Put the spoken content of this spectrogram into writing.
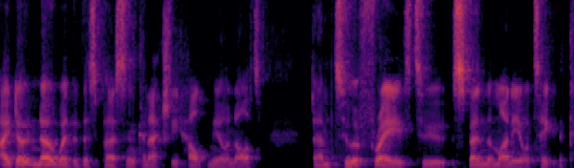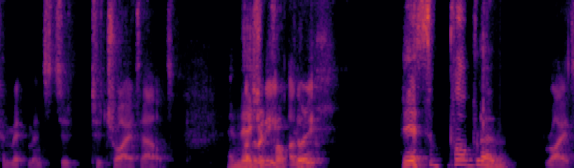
I don't know whether this person can actually help me or not. I'm too afraid to spend the money or take the commitment to to try it out. And there's there any, problem. Any... There's a problem. Right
